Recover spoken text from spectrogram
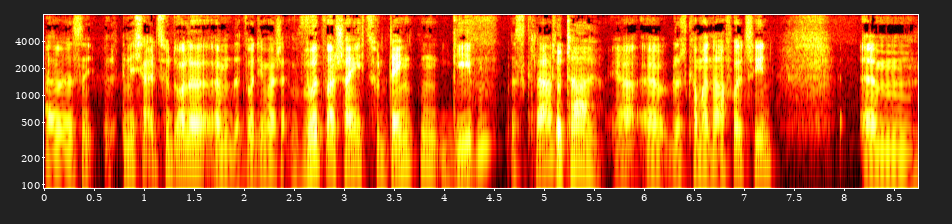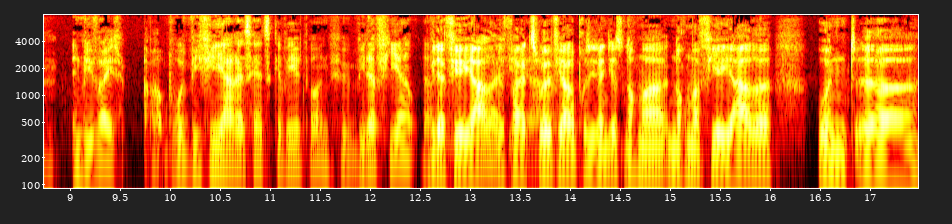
also das ist nicht, nicht allzu dolle. Ähm, das wird, wahrscheinlich, wird wahrscheinlich zu denken geben, ist klar. Total. Ja, äh, das kann man nachvollziehen. Ähm, inwieweit, aber obwohl, wie viele Jahre ist er jetzt gewählt worden? Wieder vier? Oder? Wieder vier Jahre. Ich war ja zwölf Jahre Präsident, jetzt nochmal noch mal vier Jahre. Und äh,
